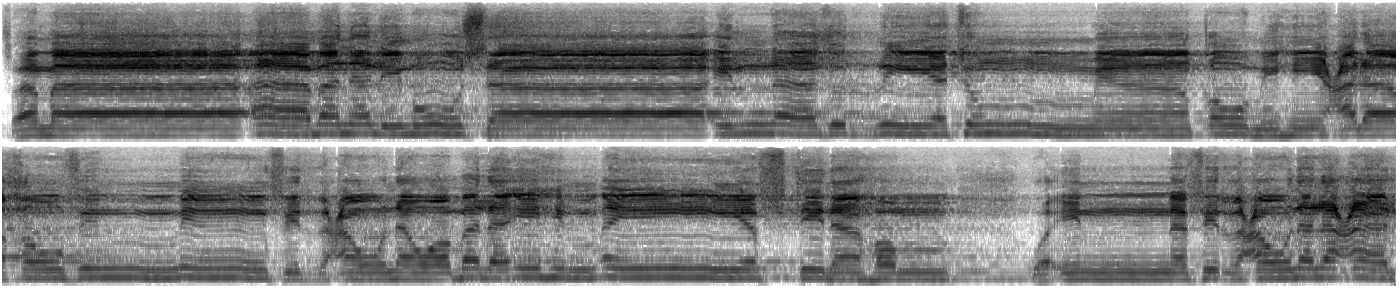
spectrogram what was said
فما آمن لموسى إلا ذرية من قومه على خوف من فرعون وملئهم أن يفتنهم وإن فرعون لعال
